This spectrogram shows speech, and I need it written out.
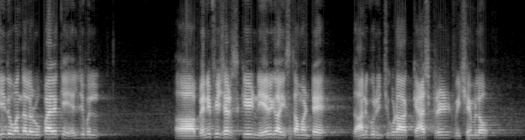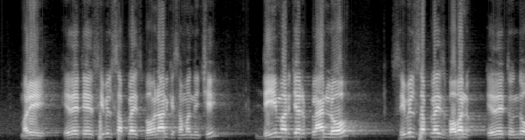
ఐదు వందల రూపాయలకి ఎలిజిబుల్ బెనిఫిషరీస్కి నేరుగా ఇస్తామంటే దాని గురించి కూడా క్యాష్ క్రెడిట్ విషయంలో మరి ఏదైతే సివిల్ సప్లైస్ భవనానికి సంబంధించి డీమర్జర్ ప్లాన్లో సివిల్ సప్లైస్ భవన్ ఏదైతే ఉందో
